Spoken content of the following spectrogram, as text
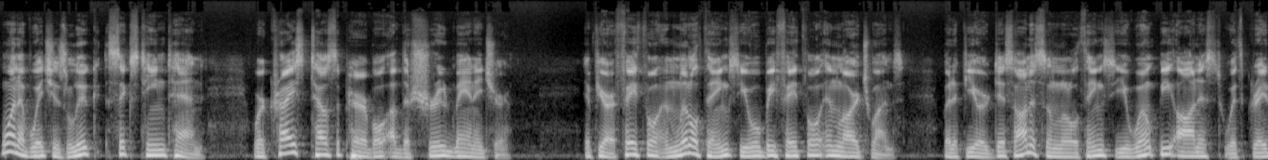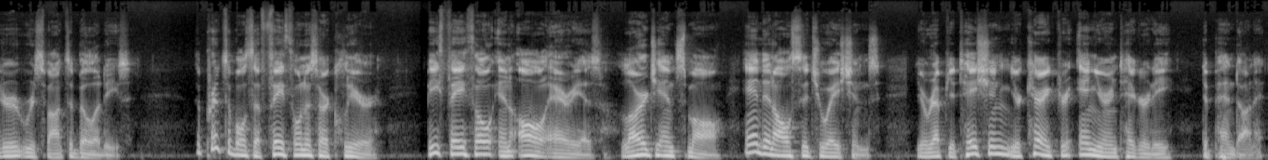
one of which is Luke 16:10, where Christ tells the parable of the shrewd manager. If you are faithful in little things, you will be faithful in large ones. But if you are dishonest in little things, you won't be honest with greater responsibilities. The principles of faithfulness are clear. Be faithful in all areas, large and small, and in all situations. Your reputation, your character, and your integrity depend on it.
